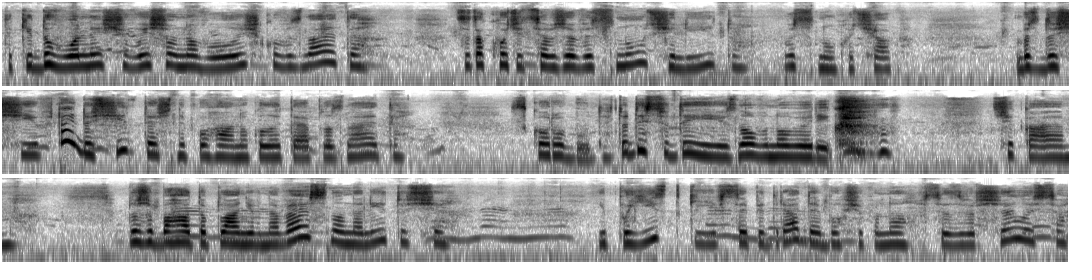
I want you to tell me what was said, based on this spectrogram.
такий довольний, що вийшов на вуличку. Ви знаєте, це так хочеться вже весну чи літо. Весну хоча б. Без дощів. Та й дощі теж непогано, коли тепло, знаєте. Скоро буде. Туди-сюди і знову новий рік. Чекаємо. Дуже багато планів на весну, на літо ще. І поїздки, і все підряд, дай Бог, щоб воно все звершилося.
